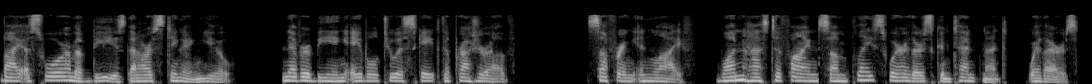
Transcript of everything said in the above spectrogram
by a swarm of bees that are stinging you. Never being able to escape the pressure of suffering in life, one has to find some place where there's contentment, where there's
